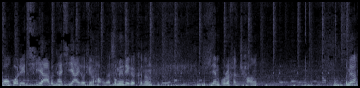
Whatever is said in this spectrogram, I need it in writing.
包括这气压，轮胎气压也都挺好的，说明这个可能时间不是很长。怎么样？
